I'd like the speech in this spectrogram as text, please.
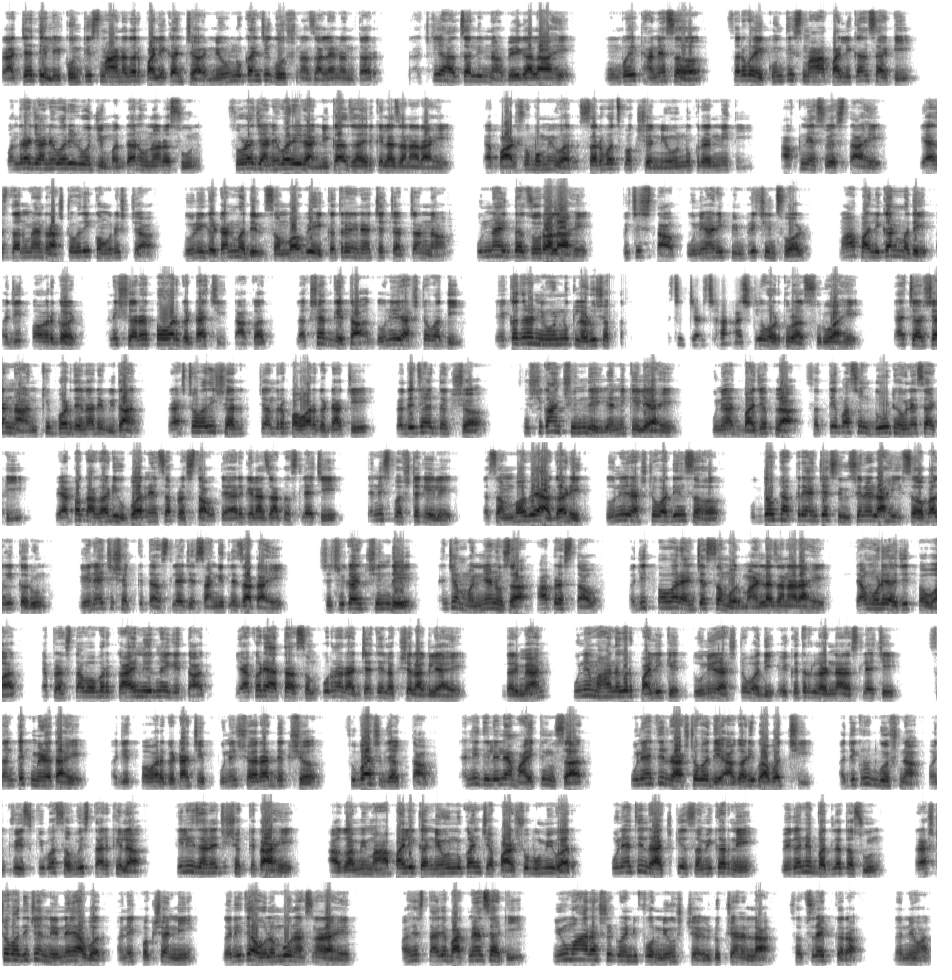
राज्यातील एकोणतीस महानगरपालिकांच्या निवडणुकांची घोषणा झाल्यानंतर राजकीय हालचालींना वेग आला आहे. मुंबई ठाण्यासह सर्व एकोणतीस महापालिकांसाठी पंधरा जानेवारी रोजी मतदान होणार असून सोळा जानेवारीला निकाल जाहीर केला जाणार आहे. या पार्श्वभूमीवर सर्वच पक्ष निवडणूक रणनीती आखण्यास व्यस्त आहे. याच दरम्यान राष्ट्रवादी काँग्रेसच्या दोन्ही गटांमधील संभाव्य एकत्र येण्याच्या चर्चांना पुन्हा एकदा जोर आला आहे. विशेषतः पुणे आणि पिंपरी चिंचवड महापालिकांमध्ये अजित पवार गट आणि शरद पवार गटाची ताकद लक्षात घेता दोन्ही राष्ट्रवादी एकत्र निवडणूक लढू शकतात. अशी चर्चा राजकीय वर्तुळात सुरू आहे. या चर्चांना आणखी बळ देणारे विधान राष्ट्रवादी शरदचंद्र पवार गटाचे प्रदेशाध्यक्ष शशिकांत शिंदे यांनी केले आहे. पुण्यात भाजपला सत्तेपासून दूर ठेवण्यासाठी व्यापक आघाडी उभारण्याचा प्रस्ताव तयार केला जात असल्याचे त्यांनी स्पष्ट केले. या संभाव्य आघाडीत दोन्ही राष्ट्रवादींसह उद्धव ठाकरे यांच्या शिवसेनेलाही सहभागी करून घेण्याची शक्यता असल्याचे सांगितले जात आहे. शशिकांत शिंदे यांच्या म्हणण्यानुसार हा प्रस्ताव अजित पवार यांच्या समोर मांडला जाणार आहे. त्यामुळे अजित पवार या प्रस्तावावर काय निर्णय घेतात याकडे आता संपूर्ण राज्याचे लक्ष लागले आहे. दरम्यान पुणे महानगरपालिकेत दोन्ही राष्ट्रवादी एकत्र लढणार असल्याचे संकेत मिळत आहे. अजित पवार गटाचे पुणे शहराध्यक्ष सुभाष जगताप यांनी दिलेल्या माहितीनुसार पुण्यातील राष्ट्रवादी आघाडीबाबतची अधिकृत घोषणा पंचवीस किंवा सव्वीस तारखेला केली जाण्याची शक्यता आहे. आगामी महापालिका निवडणुकांच्या पार्श्वभूमीवर पुण्यातील राजकीय समीकरणे वेगाने बदलत असून राष्ट्रवादीच्या निर्णयावर अनेक पक्षांनी गणिते अवलंबून असणार आहेत. अशाच ताज्या बातम्यांसाठी न्यू महाराष्ट्र ट्वेंटी फोर न्यूजच्या यूट्यूब चॅनलला सबस्क्राईब करा. धन्यवाद.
